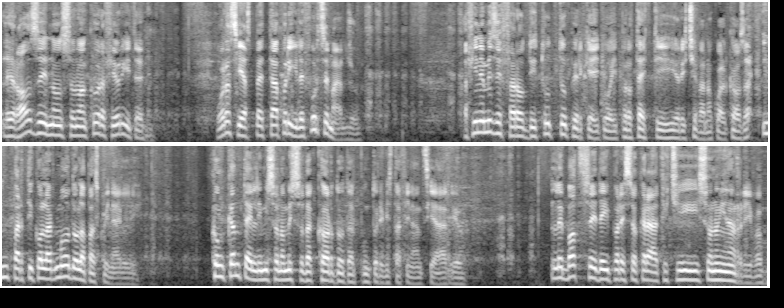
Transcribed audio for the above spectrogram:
le rose non sono ancora fiorite. Ora si aspetta aprile, forse maggio. A fine mese farò di tutto perché i tuoi protetti ricevano qualcosa, in particolar modo la Pasquinelli. Con Cantelli mi sono messo d'accordo dal punto di vista finanziario. Le bozze dei presocratici sono in arrivo.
